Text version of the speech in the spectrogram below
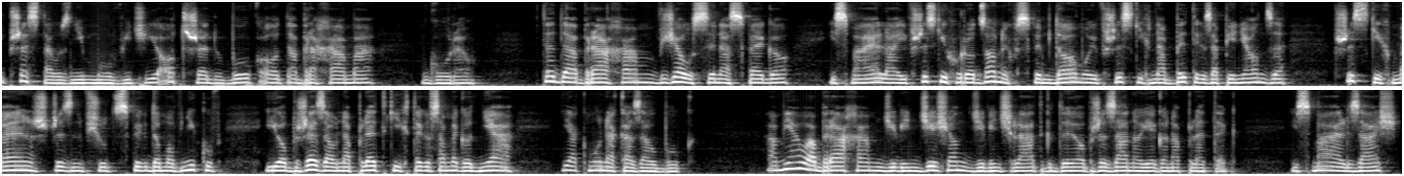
I przestał z nim mówić i odszedł Bóg od Abrahama górę. Wtedy Abraham wziął syna swego, Ismaela i wszystkich urodzonych w swym domu i wszystkich nabytych za pieniądze, wszystkich mężczyzn wśród swych domowników i obrzezał na pletki ich tego samego dnia, jak mu nakazał Bóg. A miał Abraham dziewięćdziesiąt dziewięć lat, gdy obrzezano jego na pletek. Ismael zaś,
